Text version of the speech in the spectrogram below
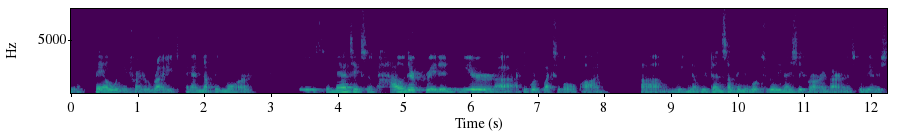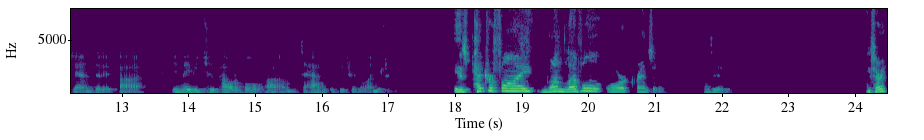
you know, fail when you try to write and nothing more. The semantics of how they're created, we're, uh, I think we're flexible on. Um, we, you know, we've done something that works really nicely for our environments, but we understand that it, uh, it may be too powerful um, to have as a feature in the language. Is petrify one level or transitive? Sensitive. I'm sorry?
